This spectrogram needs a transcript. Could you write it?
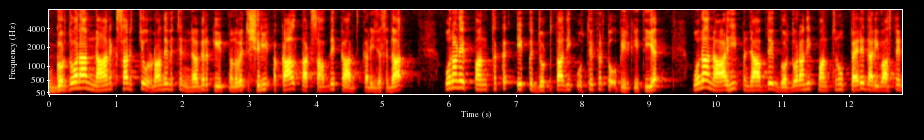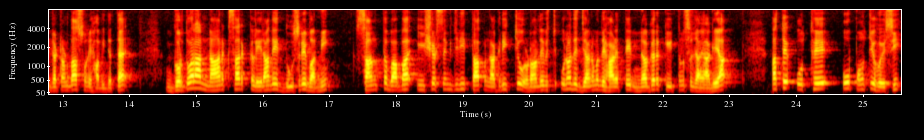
ਗੁਰਦੁਆਰਾ ਨਾਨਕਸਰ ਝੋਰੜਾਂ ਦੇ ਵਿੱਚ ਨਗਰ ਕੀਰਤਨ ਵਿੱਚ ਸ੍ਰੀ ਅਕਾਲ ਤਖਤ ਸਾਹਿਬ ਦੇ ਕਾਰਜਕਾਰੀ ਜਥੇਦਾਰ। ਉਹਨਾਂ ਨੇ ਪੰਥਕ ਇੱਕ ਇਕਜੁੱਟਤਾ ਦੀ ਉੱਥੇ ਫਿਰ ਤੋਂ ਅਪੀਲ ਕੀਤੀ ਹੈ। ਉਹਨਾਂ ਨਾਲ ਹੀ ਪੰਜਾਬ ਦੇ ਗੁਰਦੁਆਰਾਂ ਦੀ ਪੰਥ ਨੂੰ ਪਹਿਰੇਦਾਰੀ ਵਾਸਤੇ ਡਟਣ ਦਾ ਸੁਨੇਹਾ ਵੀ ਦਿੱਤਾ ਹੈ। ਗੁਰਦੁਆਰਾ ਨਾਨਕਸਰ ਕਲੇਰਾਂ ਦੇ ਦੂਸਰੇ ਬਾਨੀ, ਸੰਤ ਬਾਬਾ ਈਸ਼ਰ ਸਿੰਘ ਜੀ ਦੀ ਤਪ ਨਗਰੀ ਝੋਰੜਾਂ ਦੇ ਵਿੱਚ ਉਹਨਾਂ ਦੇ ਜਨਮ ਦਿਹਾੜੇ ਤੇ ਨਗਰ ਕੀਰਤਨ ਸਜਾਇਆ ਗਿਆ ਅਤੇ ਉੱਥੇ ਉਹ ਪਹੁੰਚੇ ਹੋਏ ਸੀ।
